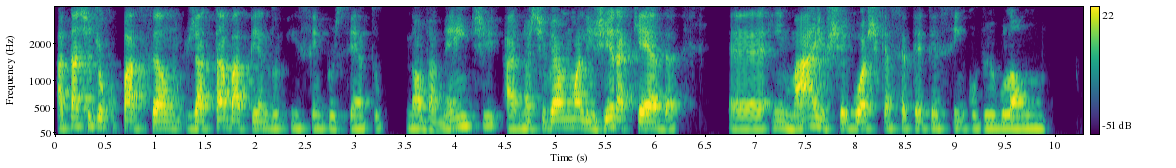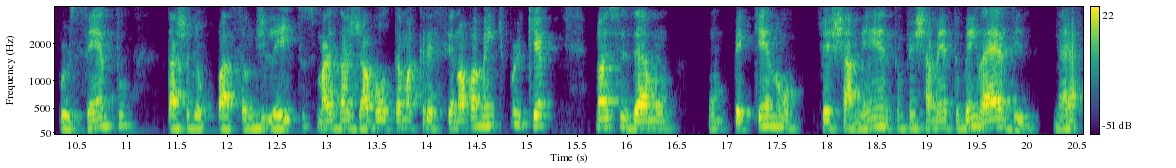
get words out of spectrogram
A taxa de ocupação já está batendo em 100% novamente. Nós tivemos uma ligeira queda é, em maio, chegou acho que a 75,1% taxa de ocupação de leitos, mas nós já voltamos a crescer novamente porque nós fizemos um pequeno fechamento, um fechamento bem leve, né,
